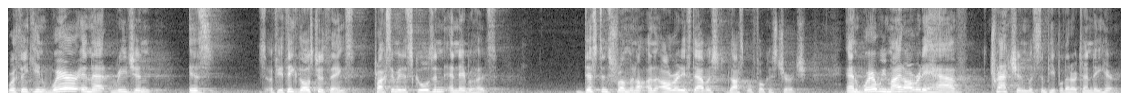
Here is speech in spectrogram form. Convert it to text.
We're thinking, where in that region is, so if you think those two things, proximity to schools and, and neighborhoods, distance from an, an already established gospel focused church, and where we might already have traction with some people that are attending here.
